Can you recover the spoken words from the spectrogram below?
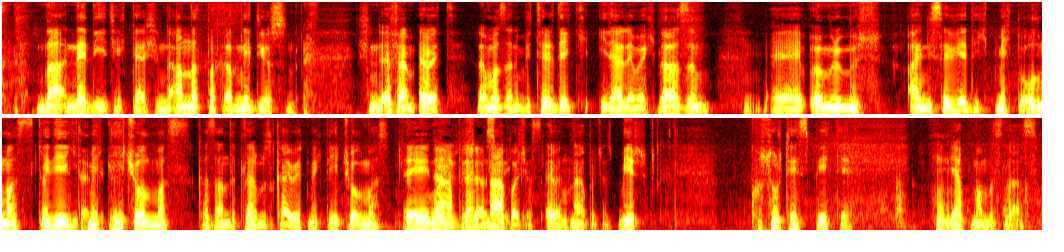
Na, ne diyecekler şimdi anlat bakalım ne diyorsun. Şimdi efendim evet Ramazan'ı bitirdik. ilerlemek lazım. E, ömrümüz aynı seviyede gitmekle olmaz. Geriye tabii, gitmekle tabii. hiç olmaz. Kazandıklarımızı kaybetmekle hiç olmaz. E, ne yüzden yapacağız? Ne peki? yapacağız? Evet ne yapacağız? Bir, kusur tespiti yapmamız lazım.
